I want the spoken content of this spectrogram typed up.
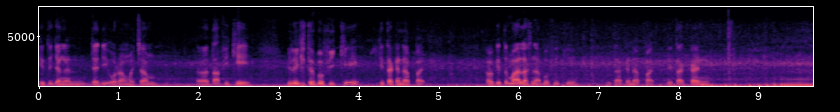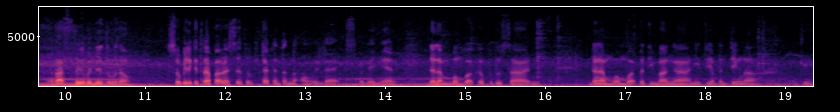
Kita jangan jadi orang macam uh, tak fikir. Bila kita berfikir Kita akan dapat Kalau kita malas nak berfikir Kita akan dapat. Dia takkan Rasa benda tu tau So bila kita dapat rasa tu Kita akan tenang Relax Sebagainya kan? Dalam membuat keputusan Dalam membuat pertimbangan Itu yang penting lah. Okay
